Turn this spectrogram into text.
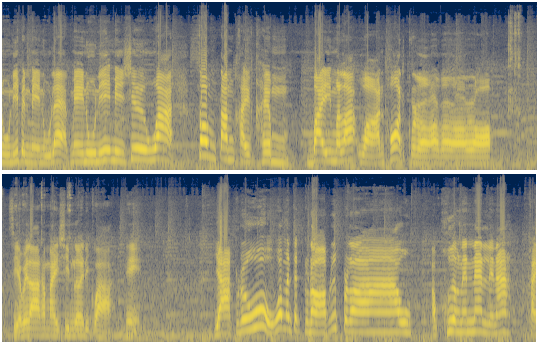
นูนี้เป็นเมนูแรก เมนูนี้มีชื่อว่าส้มตำไข่เค็มใบมะละหวานทอดกรอบเสียเวลาทำไมชิมเลยดีกว่า นี่ อยากรู้ว่ามันจะกรอบหรือเปล่า เอาเครื่องแน่น ๆ เลยนะ ไข่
